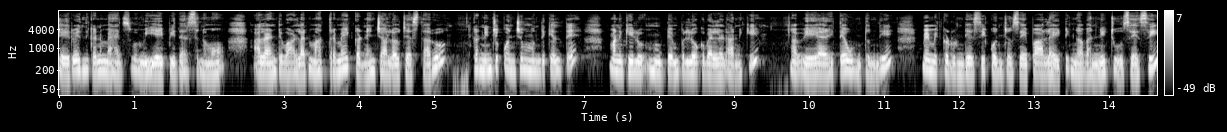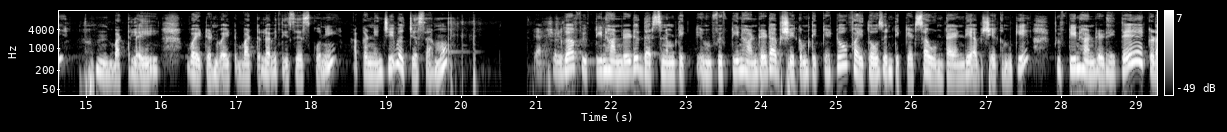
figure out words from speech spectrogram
చేయరు. ఎందుకంటే మ్యాక్సిమం విఐపి దర్శనము అలాంటి వాళ్ళని మాత్రమే ఇక్కడ నుంచి అలౌ చేస్తారు. ఇక్కడ నుంచి కొంచెం ముందుకెళ్తే మనకి టెంపుల్లోకి వెళ్ళడానికి అవే అయితే ఉంటుంది. మేము ఇక్కడ ఉండేసి కొంచెం సేపు ఆ లైటింగ్ అవన్నీ చూసేసి బట్టలు అవి వైట్ అండ్ వైట్ బట్టలు అవి తీసేసుకొని అక్కడి నుంచి వచ్చేసాము. యాక్చువల్గా ఫిఫ్టీన్ హండ్రెడ్ దర్శనం టిక్ ఫిఫ్టీన్ హండ్రెడ్ అభిషేకం టికెట్ ఫైవ్ థౌజండ్ టికెట్స్ ఉంటాయండి అభిషేకంకి. ఫిఫ్టీన్ హండ్రెడ్ అయితే ఇక్కడ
